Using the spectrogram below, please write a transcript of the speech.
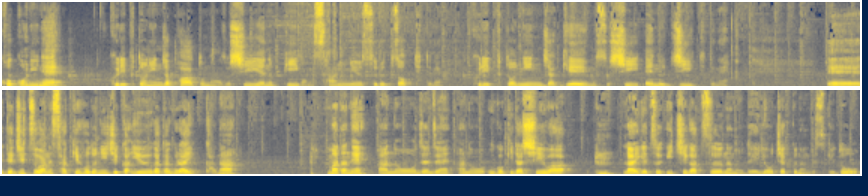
ここにねクリプト忍者パートナーズ CNP がね参入するぞって言ってねクリプト忍者ゲームス CNG って言ってね。えー、で実はね先ほど2時間夕方ぐらいかな。まだねあの全然あの動き出しは 来月1月なので要チェックなんですけど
